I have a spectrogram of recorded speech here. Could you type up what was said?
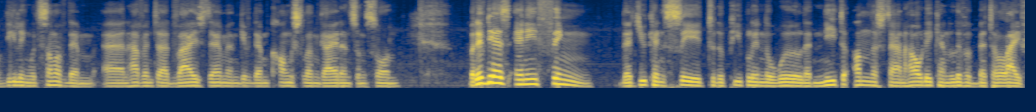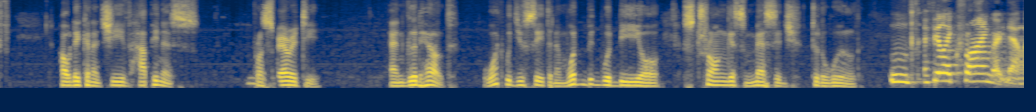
of dealing with some of them and having to advise them and give them counsel and guidance and so on. But if there's anything that you can say to the people in the world that need to understand how they can live a better life, how they can achieve happiness, Mhm. prosperity, and good health, what would you say to them? What would be your strongest message to the world? Mm, i feel like crying right now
